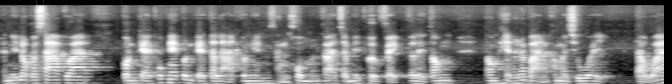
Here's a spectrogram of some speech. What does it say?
อันนี้เราก็ทราบว่ากลไกพวกนี้กลไกตลาดกลไกทางสังคมมันก็อาจจะไม่ perfect ก็เลยต้องต้องให้รัฐบาลเข้ามาช่วย แต่ว่า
